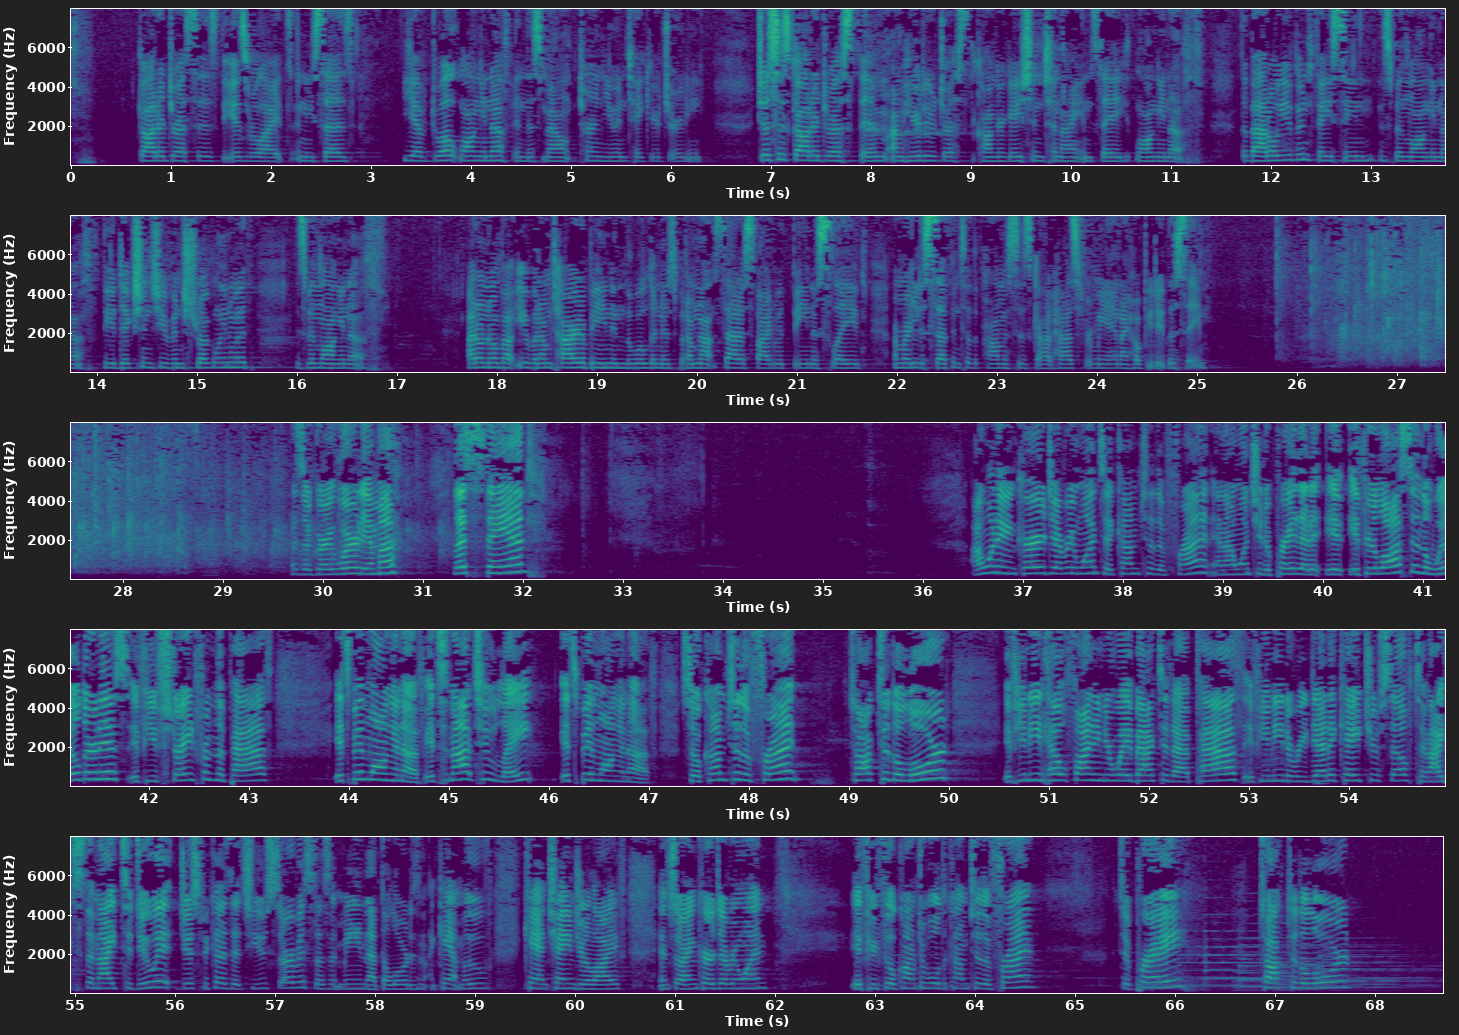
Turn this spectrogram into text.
God addresses the Israelites and he says, You have dwelt long enough in this mount, turn you and take your journey. Just as God addressed them, I'm here to address the congregation tonight and say, Long enough. The battle you've been facing has been long enough. The addictions you've been struggling with has been long enough. I don't know about you, but I'm tired of being in the wilderness, but I'm not satisfied with being a slave. I'm ready to step into the promises God has for me, and I hope you do the same. That's a great word, Emma. Let's stand. I want to encourage everyone to come to the front and I want you to pray that if, you're lost in the wilderness, if you've strayed from the path, it's been long enough. It's not too late. It's been long enough. So come to the front, talk to the Lord. If you need help finding your way back to that path, if you need to rededicate yourself, tonight's the night to do it. Just because it's youth service doesn't mean that the Lord is, can't move, can't change your life. And so I encourage everyone, if you feel comfortable to come to the front, to pray, talk to the Lord,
